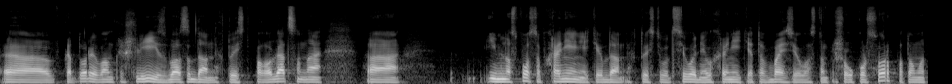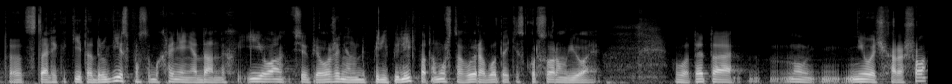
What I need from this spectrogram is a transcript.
э, которые вам пришли из базы данных. То есть полагаться на э, именно способ хранения этих данных. То есть вот сегодня вы храните это в базе, у вас там пришел курсор, потом это стали какие-то другие способы хранения данных, и вам все приложение надо перепилить, потому что вы работаете с курсором в UI. Вот это ну, не очень хорошо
